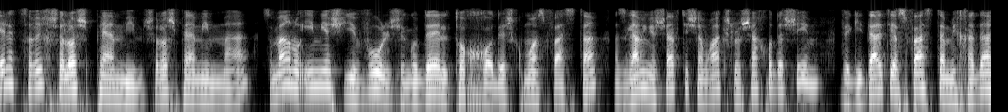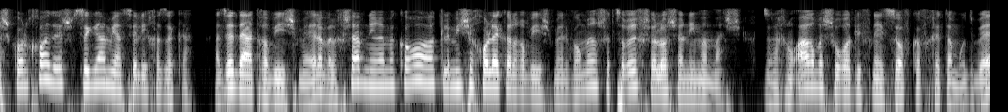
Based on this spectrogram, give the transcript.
אלא צריך שלוש פעמים. שלוש פעמים מה? אז אמרנו אם יש יבול שגודל תוך חודש, כמו אספסטה, אז גם אם ישבתי שם רק שלושה חודשים, וגידלתי אספסטה מחדש כל חודש, זה גם יעשה לי חזקה. אז זה דעת רבי ישמעאל, אבל עכשיו נראה מקורות למי שחולק על רבי ישמעאל ואומר שצריך שלוש שנים ממש. אז אנחנו ארבע שורות לפני סוף כ"ח עמוד ב',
